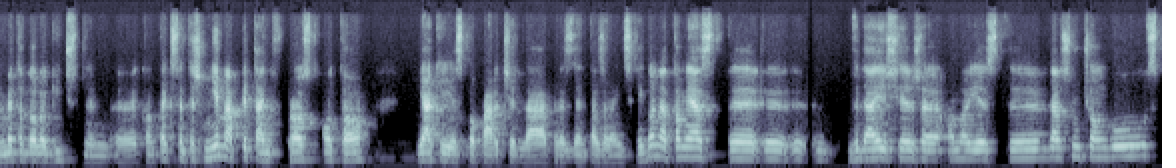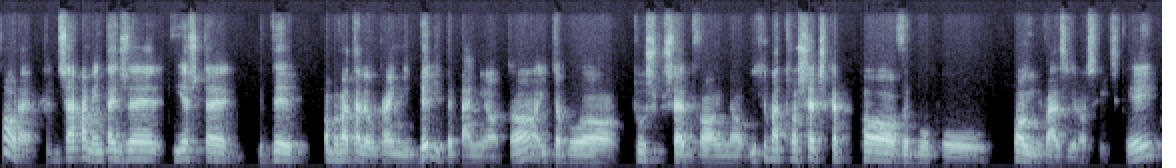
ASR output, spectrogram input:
metodologicznym e, kontekstem też nie ma pytań wprost o to, jakie jest poparcie dla prezydenta Zeleńskiego. Natomiast y, y, y, wydaje się, że ono jest w dalszym ciągu spore. Trzeba pamiętać, że jeszcze gdy obywatele Ukrainy byli pytani o to, i to było tuż przed wojną, i chyba troszeczkę po wybuchu po inwazji rosyjskiej,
